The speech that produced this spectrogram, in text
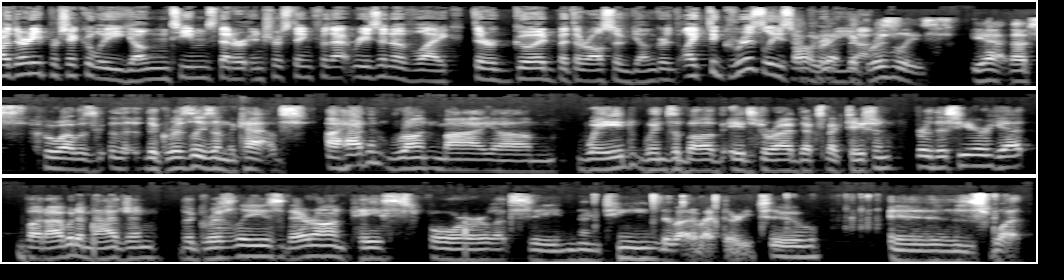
Are there any particularly young teams that are interesting for that reason? Of like they're good, but they're also younger. Like the Grizzlies are Oh yeah, pretty the young. Grizzlies. Yeah, that's who I was. The, the Grizzlies and the Cavs. I haven't run my um, Wade wins above age derived expectation for this year yet, but I would imagine the Grizzlies. They're on pace for let's see, nineteen divided by thirty-two is what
